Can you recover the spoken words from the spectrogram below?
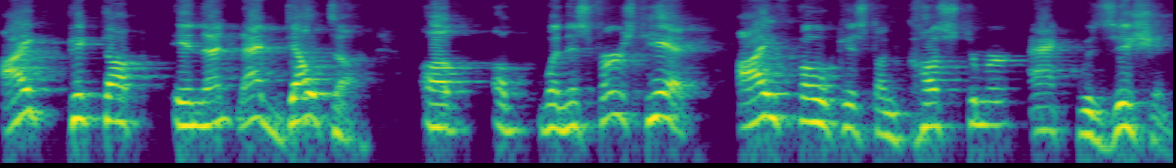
I picked up in that, that delta of, of when this first hit, I focused on customer acquisition.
